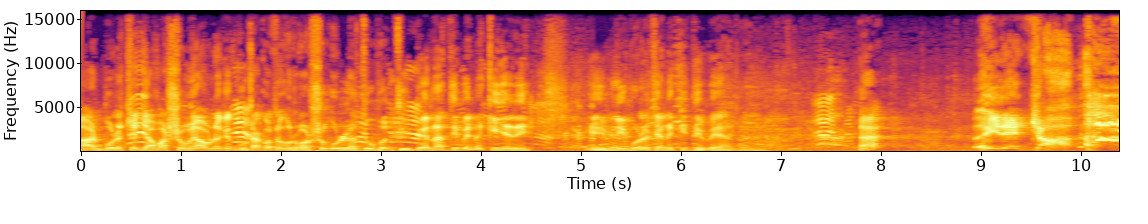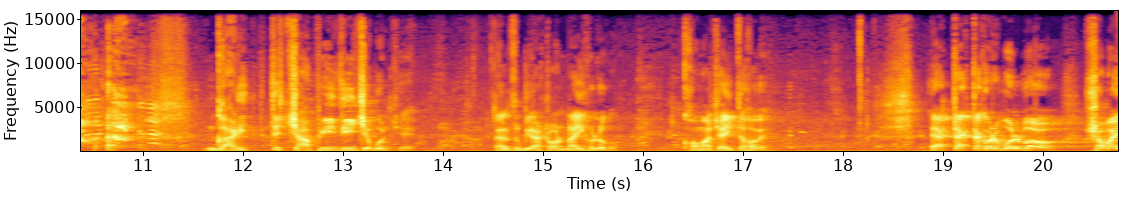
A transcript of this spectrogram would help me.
আর বলেছে যাওয়ার সময় আপনাকে গোটা কত রসগোল্লা দেবো, দিবে না দিবে না, কি জানি। এমনি বলেছে নাকি দিবে আর হ্যাঁ? এই রে যা। গাড়িতে চাপিয়ে দিয়েছে বলছে। তাহলে তো বিরাট অন্যায় হলো গো। ক্ষমা চাইতে হবে। একটা একটা করে বলবো সবাই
